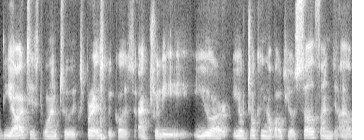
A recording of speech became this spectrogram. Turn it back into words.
the artist want to express because actually you are you're talking about yourself and uh,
